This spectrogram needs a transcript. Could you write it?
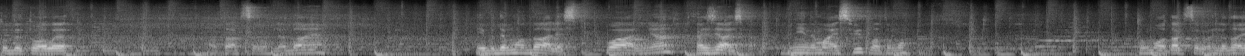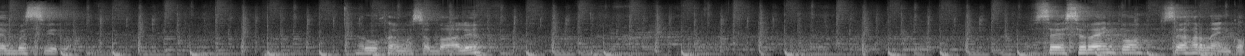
Туди туалет. Отак це виглядає. І йдемо далі. Спальня хазяйська. В ній немає світла, тому, тому отак це виглядає без світла. Рухаємося далі. Все сіренько, все гарненько.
